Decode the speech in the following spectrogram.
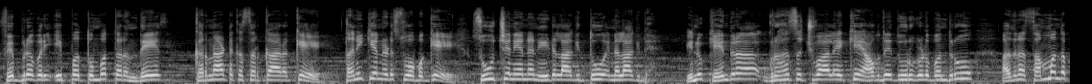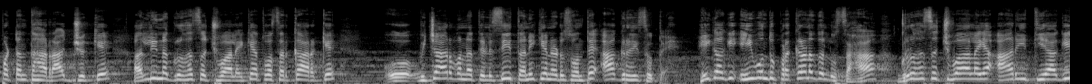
ಫೆಬ್ರವರಿ ಇಪ್ಪತ್ತೊಂಬತ್ತರಂದೇ ಕರ್ನಾಟಕ ಸರ್ಕಾರಕ್ಕೆ ತನಿಖೆ ನಡೆಸುವ ಬಗ್ಗೆ ಸೂಚನೆಯನ್ನು ನೀಡಲಾಗಿತ್ತು ಎನ್ನಲಾಗಿದೆ. ಇನ್ನು ಕೇಂದ್ರ ಗೃಹ ಸಚಿವಾಲಯಕ್ಕೆ ಯಾವುದೇ ದೂರುಗಳು ಬಂದರೂ ಅದನ್ನು ಸಂಬಂಧಪಟ್ಟಂತಹ ರಾಜ್ಯಕ್ಕೆ, ಅಲ್ಲಿನ ಗೃಹ ಸಚಿವಾಲಯಕ್ಕೆ ಅಥವಾ ಸರ್ಕಾರಕ್ಕೆ ವಿಚಾರವನ್ನು ತಿಳಿಸಿ ತನಿಖೆ ನಡೆಸುವಂತೆ ಆಗ್ರಹಿಸುತ್ತೆ. ಹೀಗಾಗಿ ಈ ಒಂದು ಪ್ರಕರಣದಲ್ಲೂ ಸಹ ಗೃಹ ಸಚಿವಾಲಯ ಆ ರೀತಿಯಾಗಿ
